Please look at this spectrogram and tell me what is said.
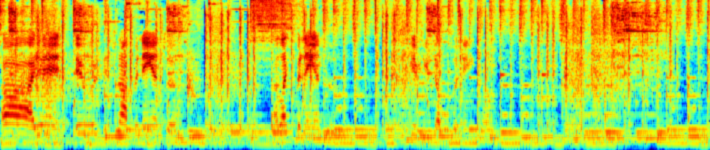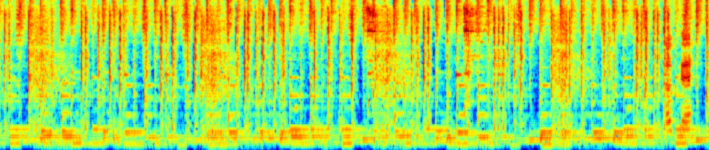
Ah, I didn't. It was. It's not Bonanza. I like Bonanza. It gives you double the income. Okay.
